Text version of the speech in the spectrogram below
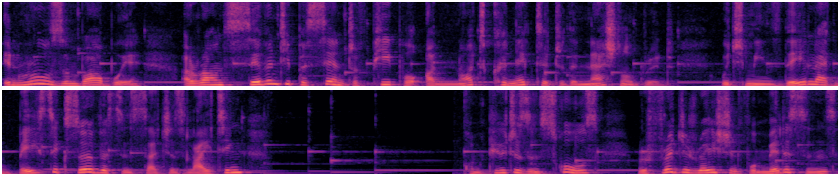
In rural Zimbabwe, around 70% of people are not connected to the national grid, which means they lack basic services such as lighting, computers in schools, refrigeration for medicines,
